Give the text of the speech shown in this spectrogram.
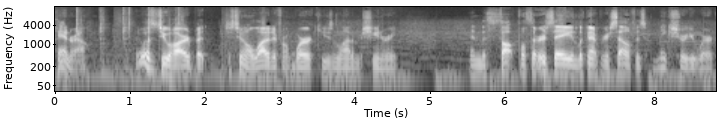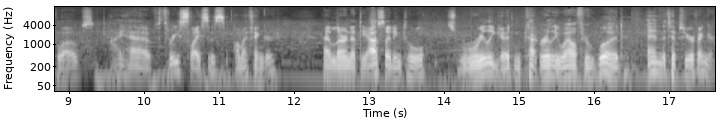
handrail. It wasn't too hard, but just doing a lot of different work, using a lot of machinery. And the thoughtful Thursday, looking out for yourself, is make sure you wear gloves. I have three slices on my finger. I learned that the oscillating tool is really good and cut really well through wood and the tips of your finger.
